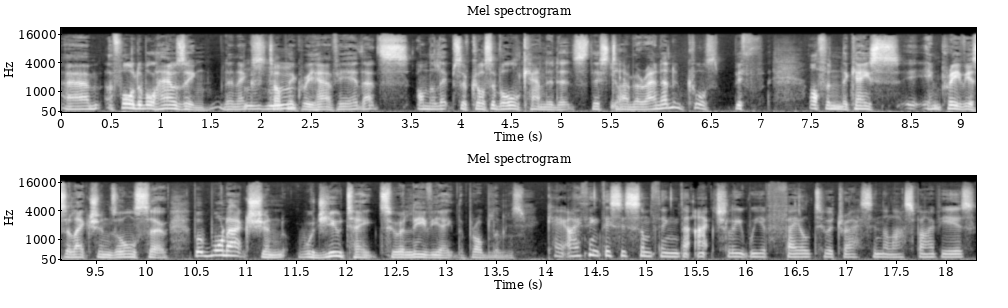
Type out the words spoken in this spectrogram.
Um, affordable housing, the next Mhm. topic we have here. That's on the lips, of course, of all candidates this Yeah. time around, and of course, bef- often the case in previous elections also. But what action would you take to alleviate the problems? Okay, I think this is something that actually we have failed to address in the last five years.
